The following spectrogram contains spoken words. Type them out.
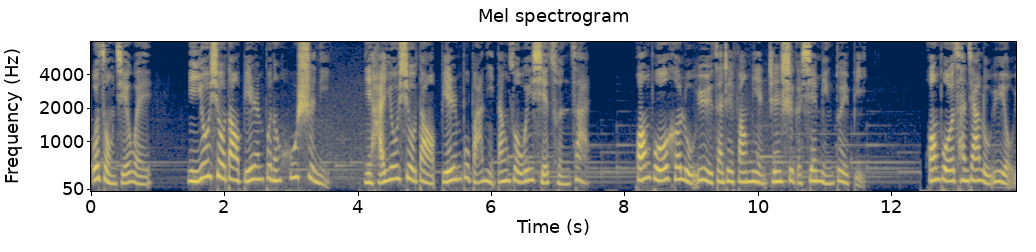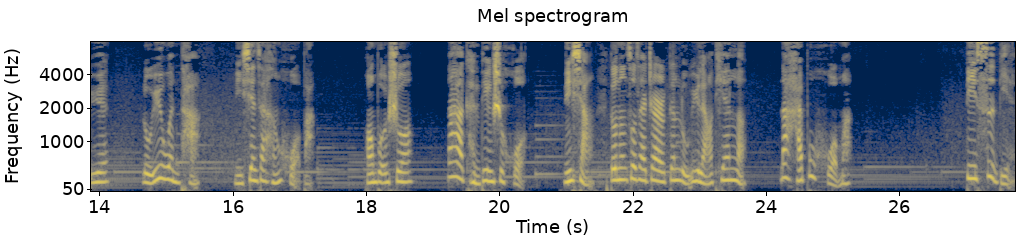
我总结为：你优秀到别人不能忽视你，你还优秀到别人不把你当做威胁存在。黄渤和鲁豫在这方面真是个鲜明对比。黄渤参加《鲁豫有约》，鲁豫问他。你现在很火吧？黄渤说：“那肯定是火。你想都能坐在这儿跟鲁豫聊天了，那还不火吗？”第四点，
